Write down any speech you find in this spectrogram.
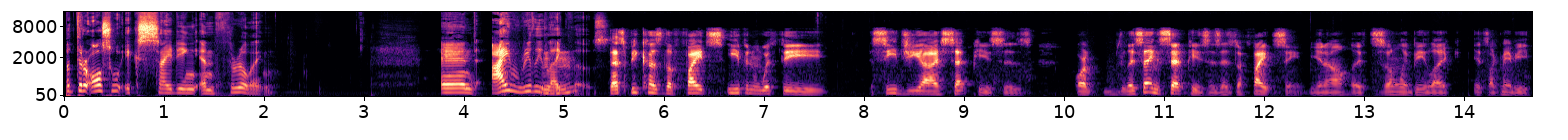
but they're also exciting and thrilling. And I really like mm-hmm. those. That's because the fights, even with the CGI set pieces, or they're saying set pieces, it's a fight scene. You know, it's only be like it's like maybe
